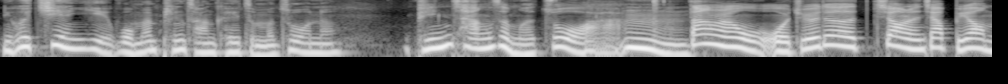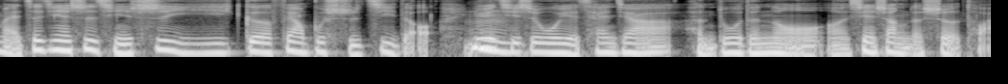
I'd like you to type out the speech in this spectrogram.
你会建议我们平常可以怎么做呢？平常怎么做啊？嗯。当然我，我觉得叫人家不要买这件事情是一个非常不实际的哦，因为其实我也参加很多的那种呃线上的社团，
